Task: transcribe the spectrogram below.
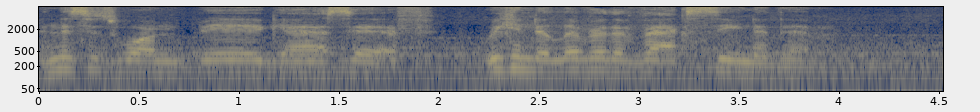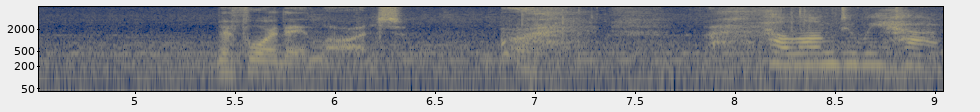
and this is one big ass if, we can deliver the vaccine to them. Before they launch. How long do we have?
